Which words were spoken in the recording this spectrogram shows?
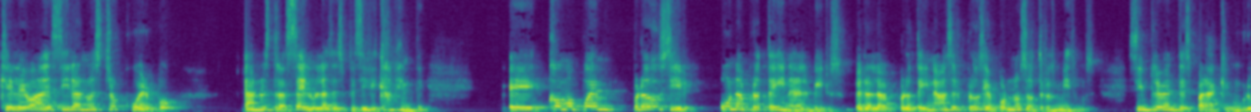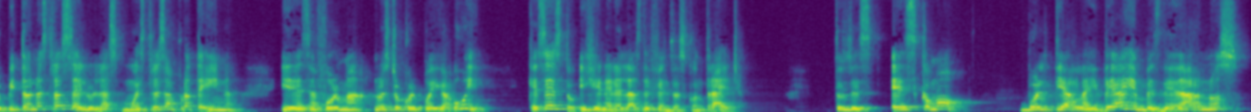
que le va a decir a nuestro cuerpo, a nuestras células específicamente, eh, cómo pueden producir una proteína del virus, pero la proteína va a ser producida por nosotros mismos. Simplemente es para que un grupito de nuestras células muestre esa proteína y de esa forma nuestro cuerpo diga, uy, ¿qué es esto? Y genere las defensas contra ella. Entonces, es como voltear la idea y en vez de darnos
